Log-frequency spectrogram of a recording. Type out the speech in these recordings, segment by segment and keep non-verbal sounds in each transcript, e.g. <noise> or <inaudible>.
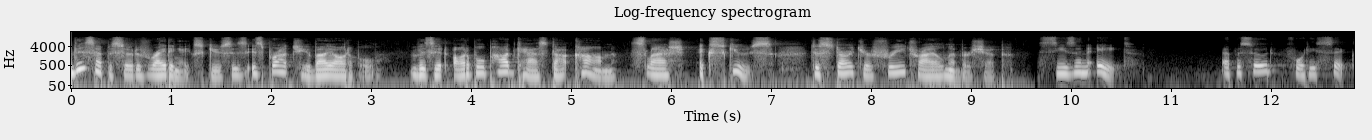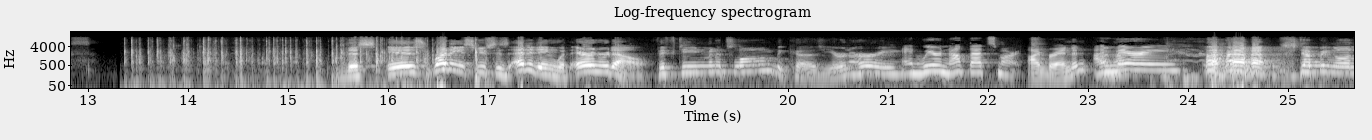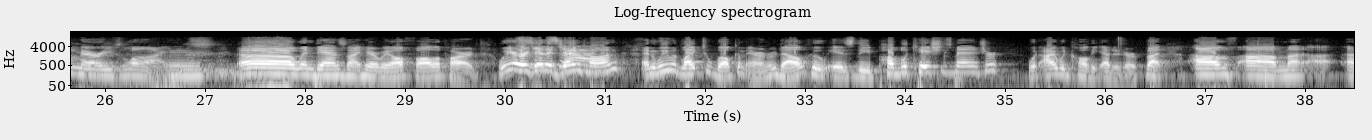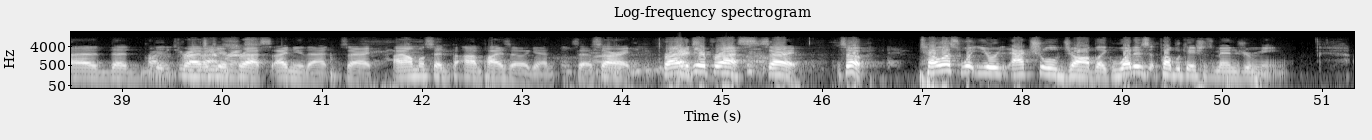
This episode of Writing Excuses is brought to you by Audible. Visit audiblepodcast.com slash excuse to start your free trial membership. Season 8, Episode 46. This is Writing Excuses Editing with Aeryn Rudel. 15 minutes long because you're in a hurry. And we're not that smart. I'm Brandon. I'm Mary. <laughs> Stepping on Mary's lines. Uh, when Dan's not here, we all fall apart. We are again at Gen Con, and we would like to welcome Aeryn Rudel, who is the publications manager, what I would call the editor, but of um, uh, uh, the Privateer Privateer Press. Press. I knew that. Sorry. I almost said um, Paizo again. So sorry. Privateer Press. Sorry. So tell us what your actual job, like, what does publications manager mean?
